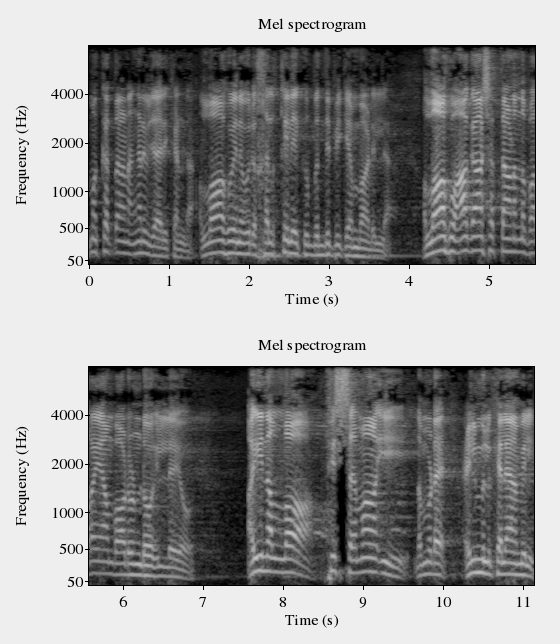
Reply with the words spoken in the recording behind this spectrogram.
മക്കത്താണ് അങ്ങനെ വിചാരിക്കണ്ട. അള്ളാഹുവിനെ ഒരു ഹൽക്കിലേക്ക് ബന്ധിപ്പിക്കാൻ പാടില്ല. അള്ളാഹു ആകാശത്താണെന്ന് പറയാൻ പാടുണ്ടോ ഇല്ലയോ? നമ്മുടെ ഇൽമുൽ കലാമിൽ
